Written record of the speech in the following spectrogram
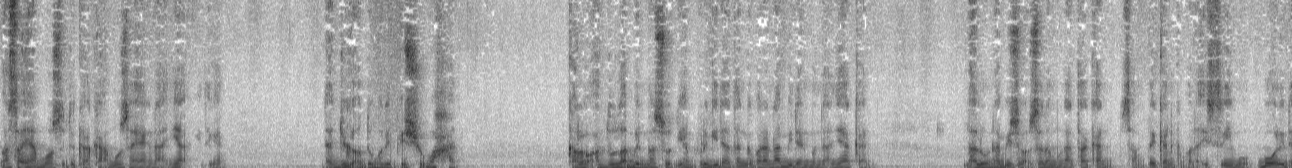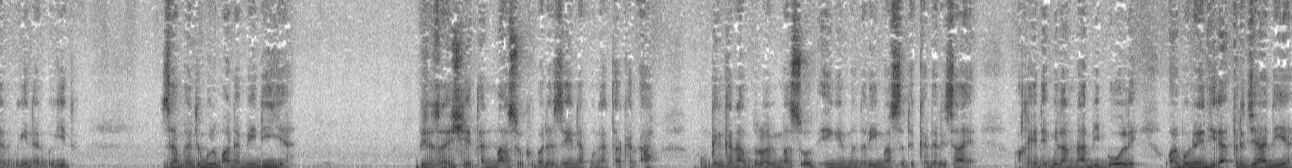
Masa yang mau sedekah kamu saya yang nanya gitu kan. Dan juga untuk menipis syubhat. Kalau Abdullah bin Mas'ud yang pergi datang kepada Nabi dan menanyakan, lalu Nabi SAW mengatakan, sampaikan kepada istrimu, boleh dan begini dan begitu. Zaman itu belum ada media. Bisa saya syaitan masuk kepada Zainab mengatakan, ah mungkin karena Abdullah bin Mas'ud ingin menerima sedekah dari saya. Makanya dia bilang Nabi boleh. Walaupun ini tidak terjadi ya.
